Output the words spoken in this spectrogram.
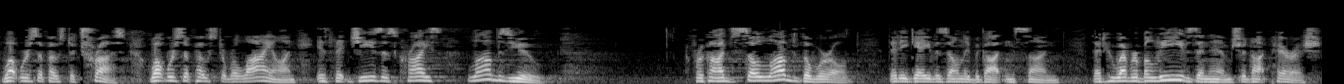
what we're supposed to trust, what we're supposed to rely on is that Jesus Christ loves you. For God so loved the world that he gave his only begotten Son that whoever believes in him should not perish,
